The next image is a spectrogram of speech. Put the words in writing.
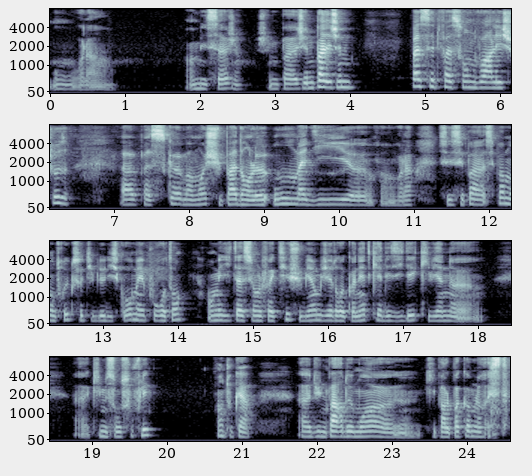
bon, voilà, un message J'aime pas, j'aime pas, j'aime pas cette façon de voir les choses euh, parce que bah, moi je suis pas dans le on m'a dit, euh, enfin voilà, c'est pas c'est pas mon truc ce type de discours, mais pour autant en méditation olfactive, je suis bien obligée de reconnaître qu'il y a des idées qui viennent, euh, qui me sont soufflées, en tout cas d'une part de moi qui parle pas comme le reste.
